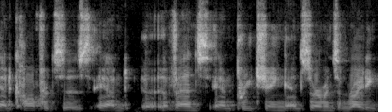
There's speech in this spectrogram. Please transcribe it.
and conferences and uh, events and preaching and sermons and writing.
